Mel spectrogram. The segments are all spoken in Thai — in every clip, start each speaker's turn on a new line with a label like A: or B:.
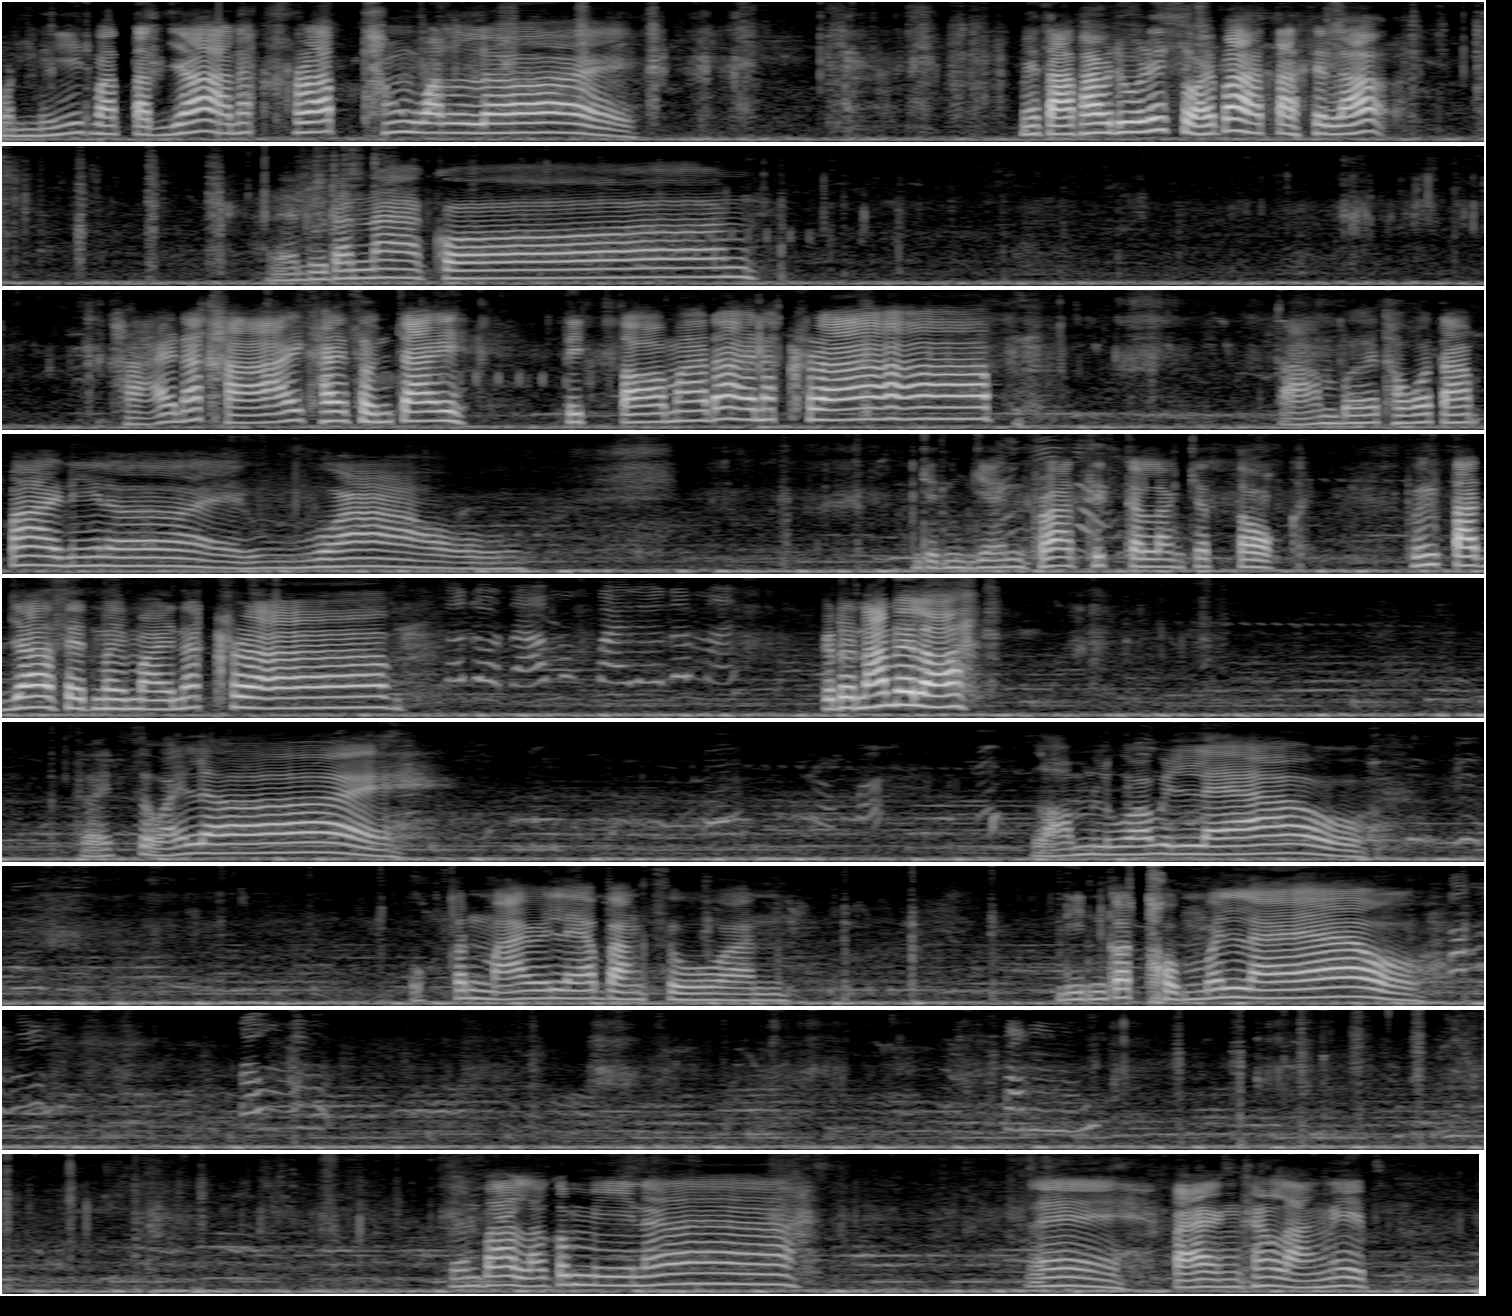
A: วันนี้มาตัดหญ้านะครับ ทั้งวันเลยเมตาพาไปดูได้สวยป่ะ ตัดเสร็จแล้วเดี๋ยวดูด้านหน้าก่อนขายนะขายใครสนใจติดต่อมาได้นะครับ ตามเบอร์โทรตามป้ายนี้เลย ว้าว เย็นๆพระอาทิตย์กำลังจะตก เพิ่งตัดหญ้าเสร็จใหม่ ๆ นะครับ
B: กระโดดน้ำลงไปเลยได้ไหม
A: กระโดดน้ำเลยเหรอ สวย ๆ เลย ล้อมรั้วไว้แล้วปลูกต้นไม้ไว้แล้วบางส่วน ดินก็ถมไว้แล้ว
B: ตรง
A: พื่อนบ้านเราก็มีนะนี่แปลงข้างหลังนี่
